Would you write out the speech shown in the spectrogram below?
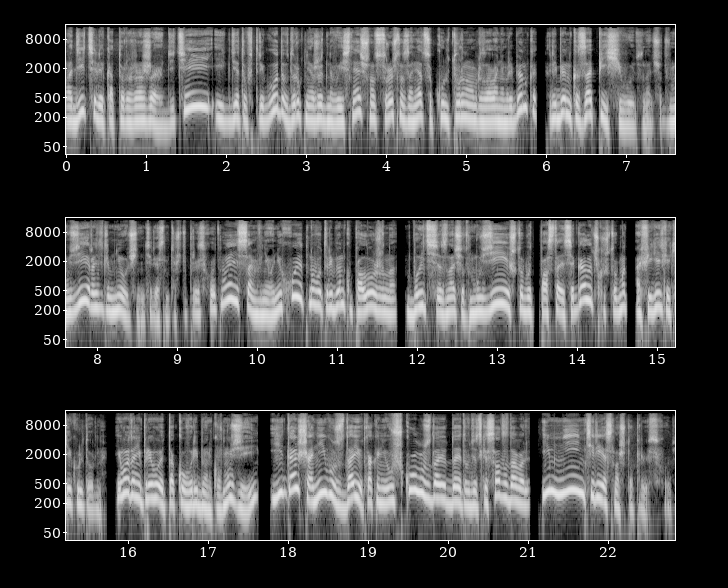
родители, которые рожают детей, и где-то в три года вдруг неожиданно выясняют, что надо срочно заняться культурным образованием ребенка. Ребенка запихивают, значит, в музей. Родителям не очень интересно то, что происходит. Но они сами в него не ходят. Ну вот ребенку положено быть, значит, в музее, чтобы поставить себе галочку, чтобы мы офигеть, какие культурные. И вот они приводят такого ребенка в музей, и дальше они его сдают, как они его в школу сдают, до этого в детский сад сдавали. Им не интересно, что происходит.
